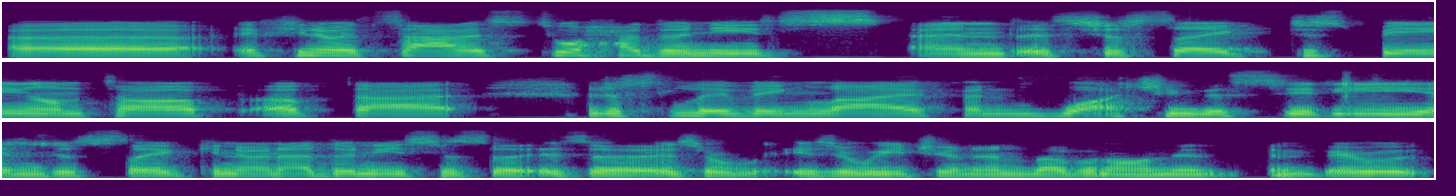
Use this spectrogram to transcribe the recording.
Uh, if you know, it's Salis to Hadonis, and it's just like just being on top of that, and just living life and watching the city, and just like you know, and Adonis is a is a is a, is a region in Lebanon in, in Beirut.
